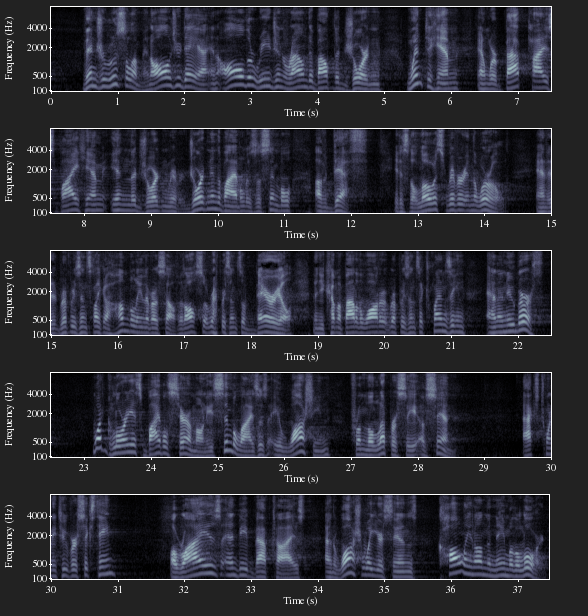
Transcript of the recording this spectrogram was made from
Then Jerusalem and all Judea and all the region round about the Jordan went to him and were baptized by him in the Jordan River. Jordan in the Bible is a symbol of death. It is the lowest river in the world, and it represents like a humbling of ourselves. It also represents a burial. Then you come up out of the water, it represents a cleansing and a new birth. What glorious Bible ceremony symbolizes a washing from the leprosy of sin? Acts 22, verse 16 Arise and be baptized and wash away your sins, calling on the name of the Lord.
